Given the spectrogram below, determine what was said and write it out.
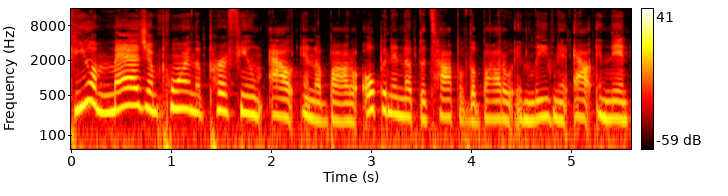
Can you imagine pouring the perfume out in a bottle, opening up the top of the bottle and leaving it out, and then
